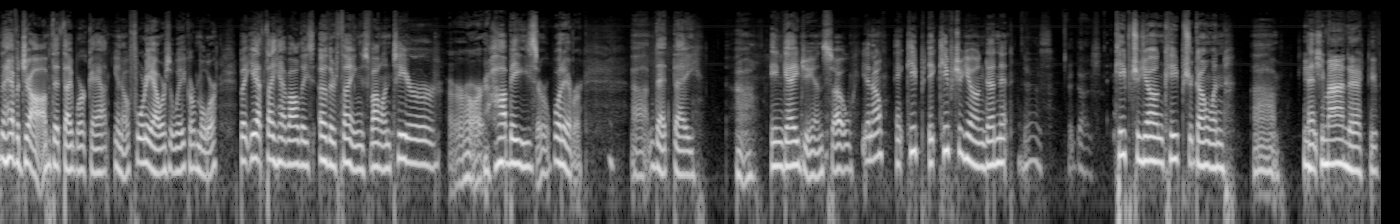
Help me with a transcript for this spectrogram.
they have a job that they work at, you know, forty hours a week or more, but yet they have all these other things, volunteer or, or hobbies or whatever uh, that they uh, engage in. So you know, it keep it keeps you young, doesn't it? It does. It does. Keeps you young, keeps you going. Uh, Keeps And- your mind active.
